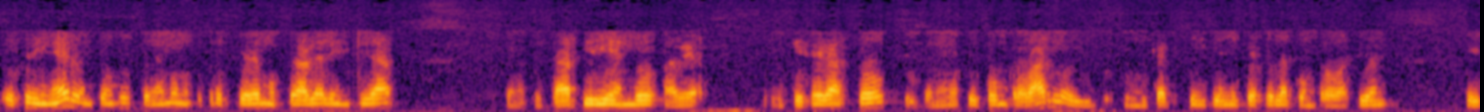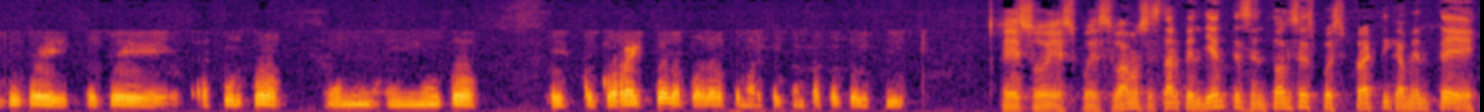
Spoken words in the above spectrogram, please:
ese dinero. Entonces, tenemos nosotros que demostrarle a la entidad que nos está pidiendo saber en qué se gastó y tenemos que comprobarlo y el sindicato tiene que hacer la comprobación que hizo ese, ese recurso un, un uso este, correcto de acuerdo a lo que marca el contrato colectivo. Eso es, pues vamos a estar pendientes entonces, pues prácticamente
